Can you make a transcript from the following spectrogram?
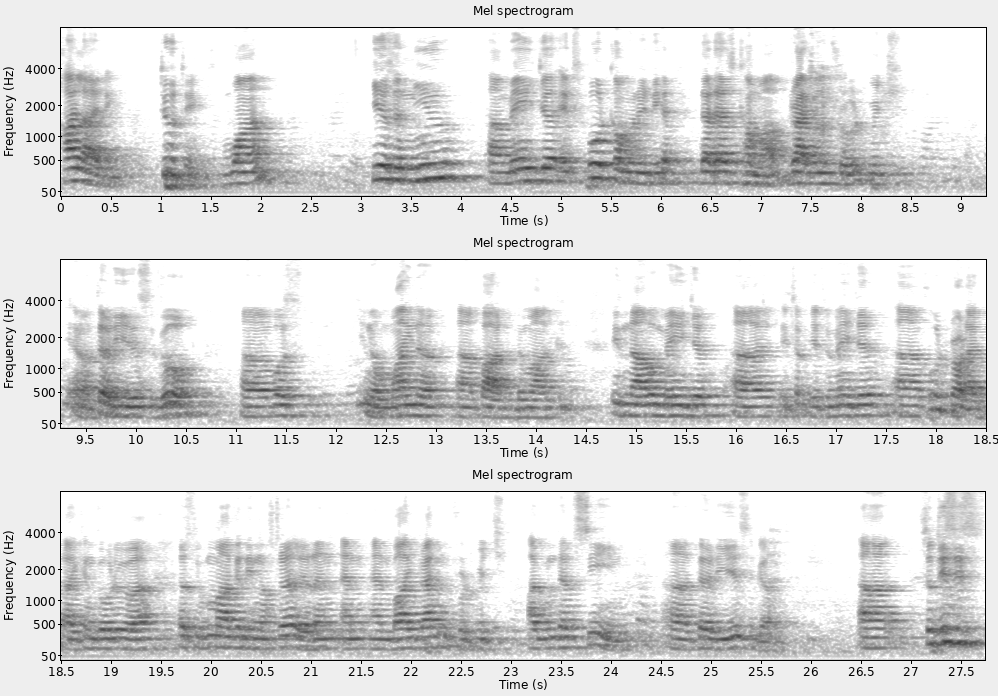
highlighting two things. One, here's a new major export commodity that has come up, dragon fruit, which you know 30 years ago was you know, minor uh, part of the market is now a major, uh, it's, a, it's a major uh, food product. I can go to a, a, supermarket in Australia and, and, and buy dragon fruit, which I wouldn't have seen uh, 30 years ago. Uh, so this is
